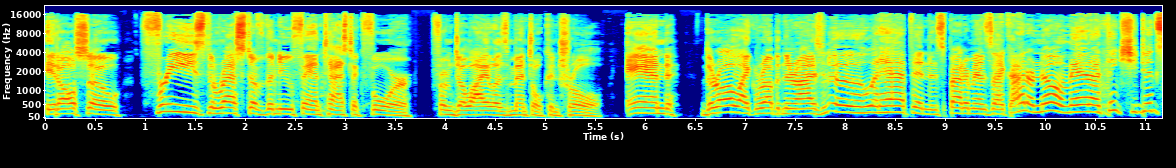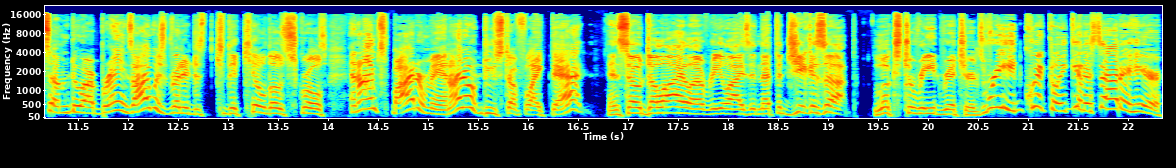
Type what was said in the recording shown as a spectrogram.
it also frees the rest of the new Fantastic Four from Delilah's mental control. And they're all like rubbing their eyes and, oh, what happened? And Spider Man's like, I don't know, man. I think she did something to our brains. I was ready to, to kill those Skrulls, and I'm Spider Man. I don't do stuff like that. And so Delilah, realizing that the jig is up, looks to Reed Richards. Reed, quickly get us out of here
